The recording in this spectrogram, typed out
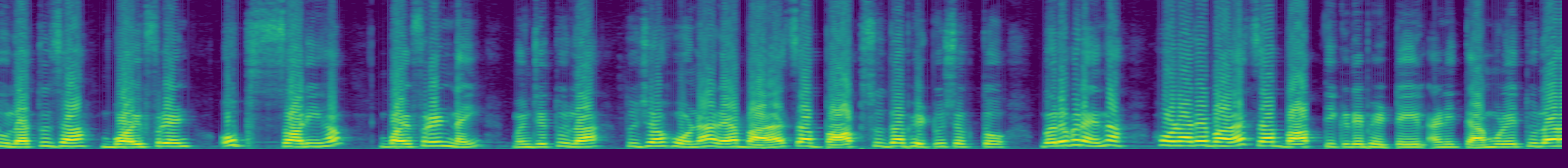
तुला तुझा बॉयफ्रेंड उप्स सॉरी हा बॉयफ्रेंड नाही म्हणजे तुला तुझ्या होणाऱ्या बाळाचा बाप सुद्धा भेटू शकतो. बरोबर आहे ना? होणाऱ्या बाळाचा बाप तिकडे भेटेल आणि त्यामुळे तुला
